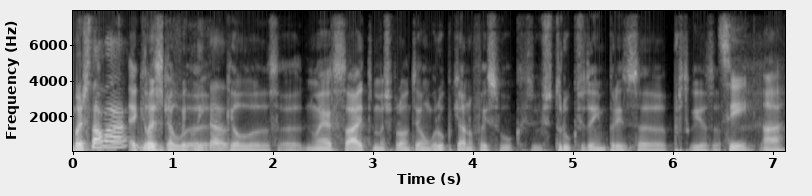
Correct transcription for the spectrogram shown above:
Mas está lá, aquele, mas aquele, clicado. aquele, uh, não é site, mas pronto, é um grupo que há no Facebook, os truques da imprensa portuguesa. Sim, ah,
